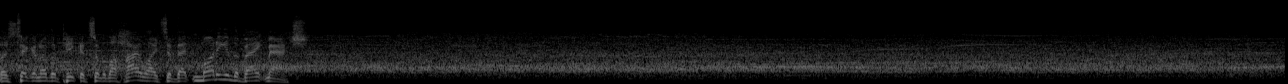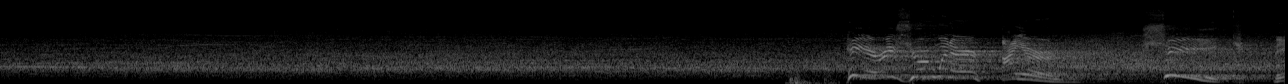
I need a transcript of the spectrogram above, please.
Let's take another peek at some of the highlights of that Money in the Bank match. Here is your winner, Iron Sheik. The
